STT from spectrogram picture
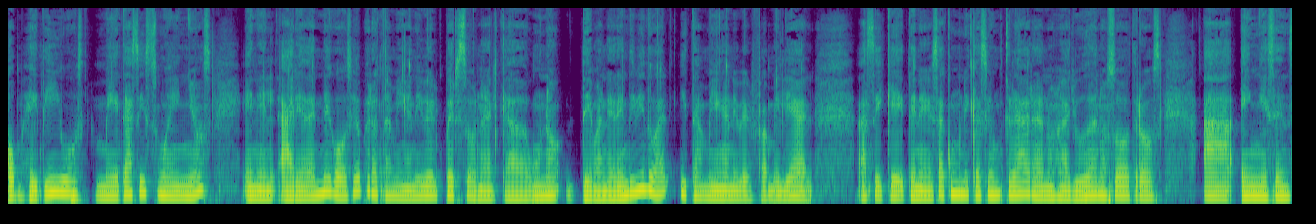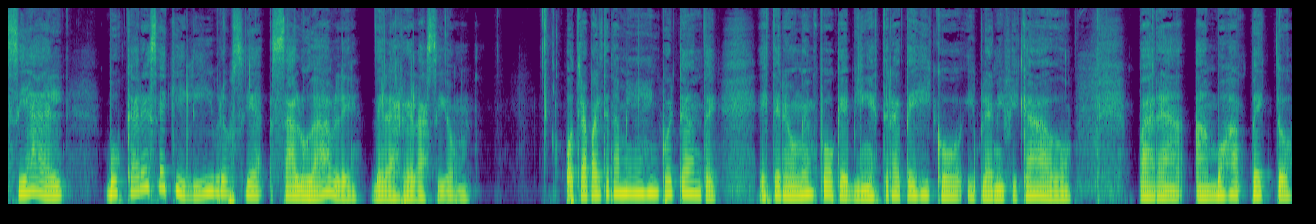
objetivos, metas y sueños en el área del negocio, pero también a nivel personal, cada uno de manera individual y también a nivel familiar. Así que tener esa comunicación clara nos ayuda a nosotros a, en esencial, buscar ese equilibrio saludable de la relación. Otra parte también es importante, es tener un enfoque bien estratégico y planificado para ambos aspectos,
